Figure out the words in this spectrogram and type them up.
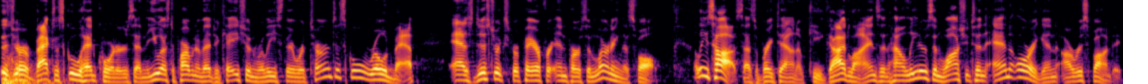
This is your back to school headquarters, and the U.S. Department of Education released their return to school roadmap as districts prepare for in person learning this fall. Elise Haas has a breakdown of key guidelines and how leaders in Washington and Oregon are responding.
